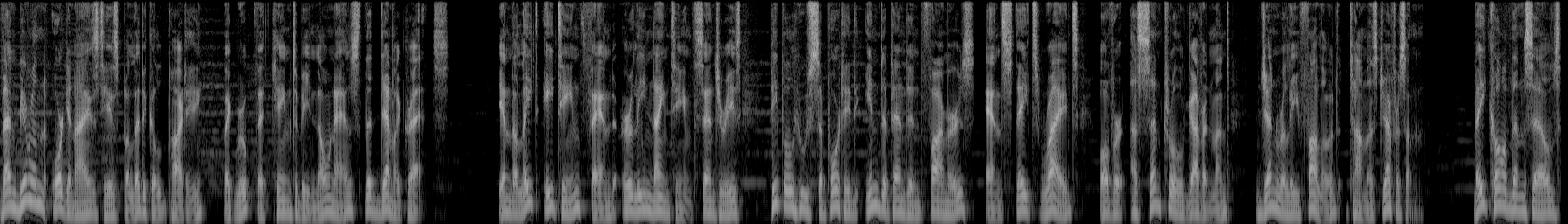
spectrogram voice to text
Van Buren organized his political party, the group that came to be known as the Democrats. In the late 18th and early 19th centuries, people who supported independent farmers and states' rights over a central government generally followed Thomas Jefferson. They called themselves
